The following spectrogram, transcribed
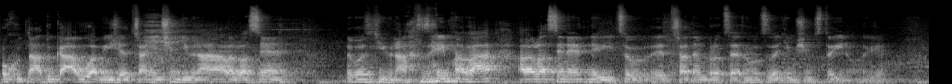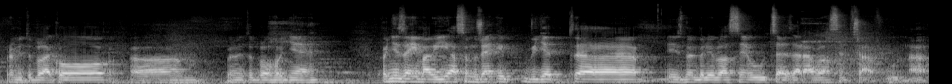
ochutná tu kávu a ví, že je třeba něčím divná, ale vlastně nebo divná, zajímavá, ale vlastně ne, neví, co je třeba ten proces nebo co zatím vším stojí. No. Takže pro mě to bylo jako, um, pro mě to bylo hodně, hodně zajímavý a samozřejmě i vidět, uh, když jsme byli vlastně u Cezara vlastně třeba v, na,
